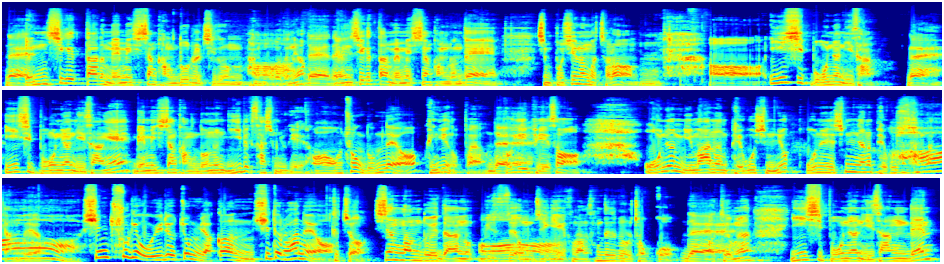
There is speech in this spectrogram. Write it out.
네. 연식에 따른 매매 시장 강도를 지금 하는 아, 거거든요. 네, 네. 연식에 따른 매매 시장 강도인데 지금 보시는 것처럼 음. 어, 25년 이상, 네. 25년 이상의 매매 시장 강도는 246이에요. 어, 엄청 높네요. 굉장히 높아요. 네. 거기에 비해서 5년 미만은 156, 5년에서 10년은 153밖에 안 돼요. 아, 신축이 오히려 좀 약간 시들하네요. 그렇죠. 시장 강도에 대한 미수의 어. 움직임이 그만큼 상대적으로 적고 네. 어떻게 보면 25년 이상 된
